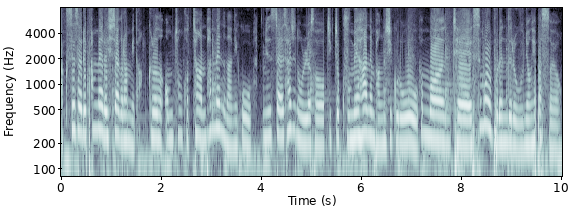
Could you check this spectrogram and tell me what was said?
액세서리 판매를 시작을 합니다. 그런 엄청 거창한 판매는 아니고 인스타에 사진 올려서 직접 구매하는 방식으로 한번 제 스몰 브랜드를 운영해봤어요.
